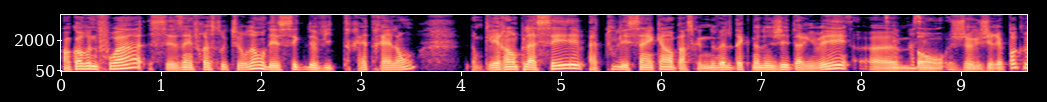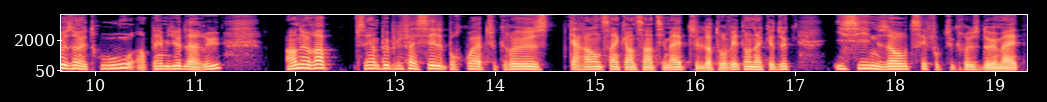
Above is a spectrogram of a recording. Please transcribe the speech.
Encore une fois, ces infrastructures-là ont des cycles de vie très, très longs. Donc, les remplacer à tous les cinq ans parce qu'une nouvelle technologie est arrivée, euh, bon, je n'irai pas creuser un trou en plein milieu de la rue. En Europe, c'est un peu plus facile. Pourquoi? Tu creuses 40, 50 cm, tu l'as trouvé ton aqueduc. Ici, nous autres, c'est faut que tu creuses 2 mètres.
